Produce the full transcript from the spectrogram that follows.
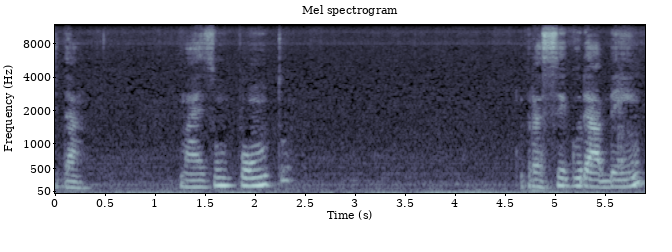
Dá mais um ponto pra segurar bem.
